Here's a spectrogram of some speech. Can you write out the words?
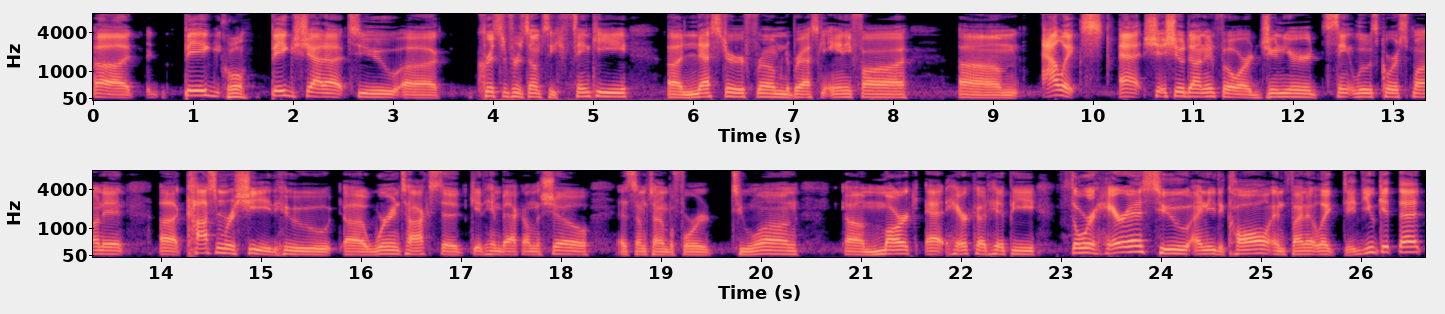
Uh, uh big cool. Big shout out to uh, Christopher Zumpsey Finke, uh, Nestor from Nebraska Antifa, um, Alex at shitshow.info, our junior St. Louis correspondent, uh, Qasim Rashid, who uh, we're in talks to get him back on the show at some time before too long. Um, Mark at Haircut Hippie, Thor Harris, who I need to call and find out, like, did you get that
